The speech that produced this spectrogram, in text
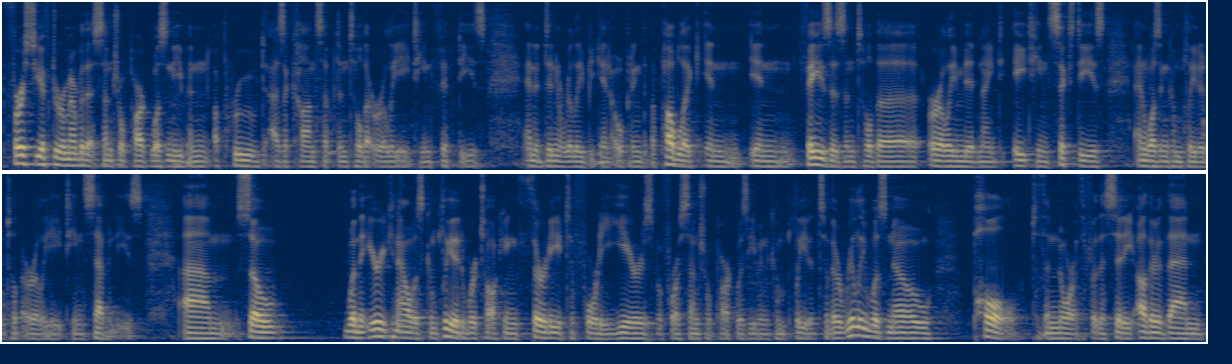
first, you have to remember that Central Park wasn't even approved as a concept until the early 1850s, and it didn't really begin opening to the public in, in phases until the early mid 1860s and wasn't completed until the early 1870s. Um, so when the Erie Canal was completed, we're talking 30 to 40 years before Central Park was even completed. So there really was no pull to the north for the city other than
